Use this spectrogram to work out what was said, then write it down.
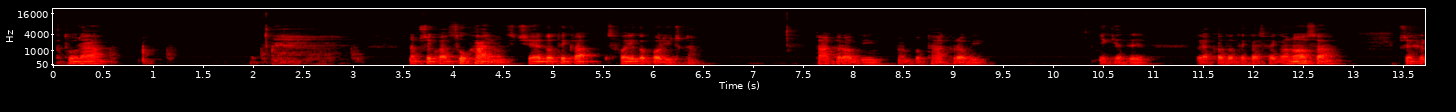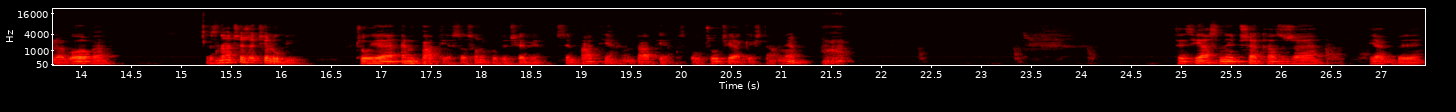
która na przykład słuchając Cię dotyka swojego policzka. Tak robi, albo tak robi. Niekiedy lekko dotyka swojego nosa, przechyla głowę. Znaczy, że Cię lubi. Czuje empatię w stosunku do Ciebie. Sympatię, empatię, współczucie jakieś tam, nie? To jest jasny przekaz, że jakby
